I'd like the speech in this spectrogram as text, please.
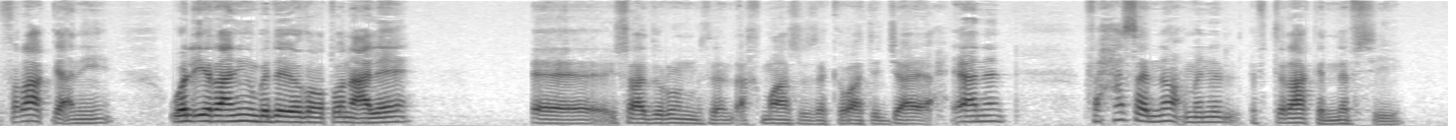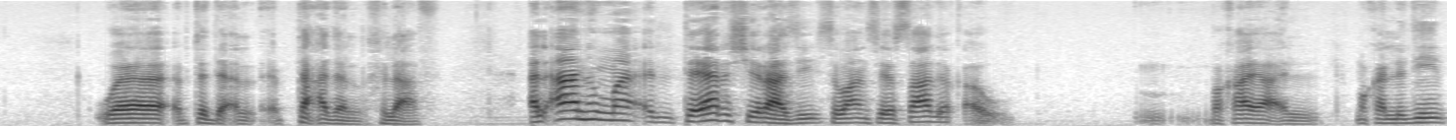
فراق يعني والإيرانيون بدأوا يضغطون عليه آه، يصادرون مثلا الأخماس والزكوات الجاية أحيانا. فحصل نوع من الافتراق النفسي وابتدأ ابتعد الخلاف. الآن هم التيار الشيرازي سواء سيد صادق أو بقايا المقلدين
